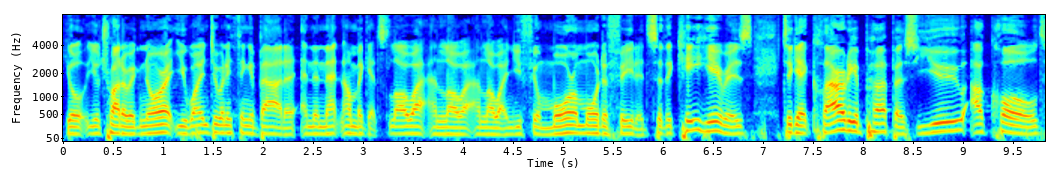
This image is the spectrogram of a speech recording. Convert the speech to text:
you'll, you'll try to ignore it, you won't do anything about it, and then that number gets lower and lower and lower, and you feel more and more defeated. So the key here is to get clarity of purpose. You are called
